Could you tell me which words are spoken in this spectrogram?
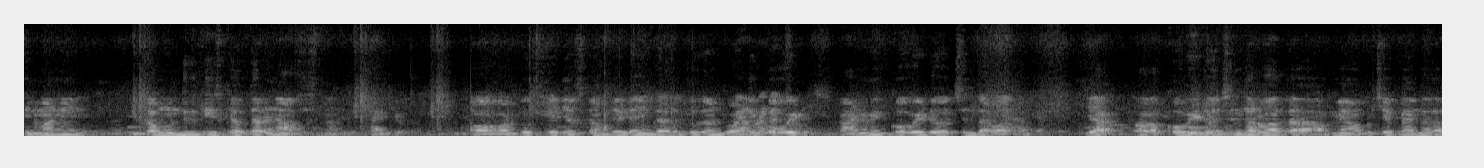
సినిమాని ఇంకా ముందుకు తీసుకెళ్తారని ఆశిస్తున్నాను. Thank you one two schedules complete అయిన తర్వాత two thousand twenty covid pandemic covid వచ్చిన తర్వాత యా కోవిడ్ uh, వచ్చిన తర్వాత మేము అప్పుడు చెప్పాం కదా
